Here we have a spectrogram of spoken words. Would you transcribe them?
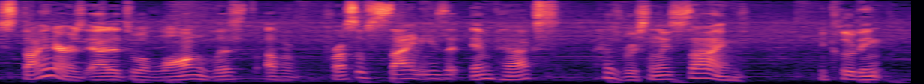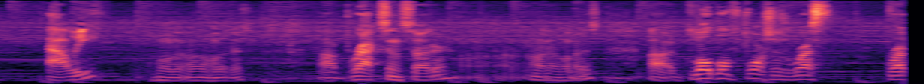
Steiner is added to a long list of impressive signees that Impacts has recently signed, including Ali, I don't know who it is, Braxton Sutter, uh, I don't know who that is, uh, Global Forces Rest, Bre-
